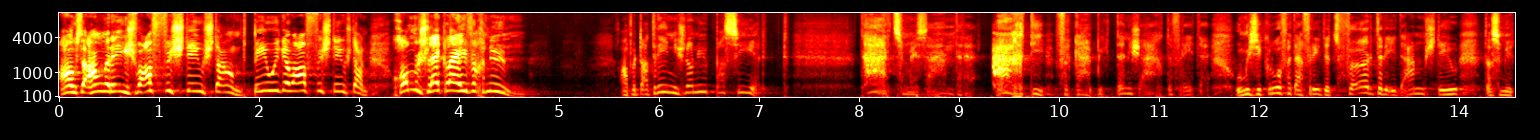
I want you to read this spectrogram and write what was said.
Alles andere ist Waffenstillstand, billiger Waffenstillstand. Kommen wir einfach nicht mehr. Aber da drin ist noch nichts passiert. Das Herz müssen ändern. Echte Vergebung, dann ist echter Frieden. Und wir sind gerufen, diesen Frieden zu fördern in dem Stil, dass wir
